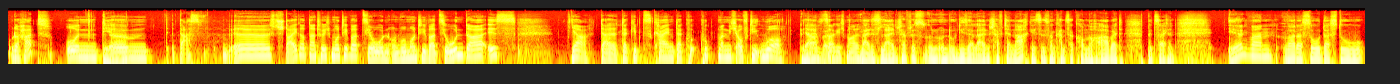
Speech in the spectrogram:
oder hat und ja. ähm, das äh, steigert natürlich Motivation. Und wo Motivation da ist, ja, da, da gibt es kein, da gu guckt man nicht auf die Uhr, ja, sage ich mal. Weil das Leidenschaft ist und, und du dieser Leidenschaft ja nachgehst, ist, man kann es ja kaum noch Arbeit bezeichnen. Irgendwann war das so, dass du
